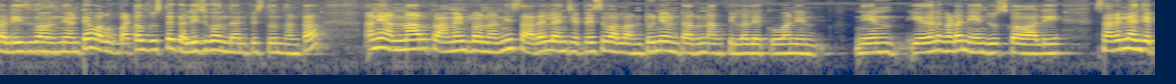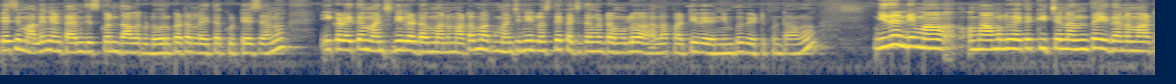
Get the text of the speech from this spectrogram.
గలీజ్గా ఉంది అంటే వాళ్ళకి బట్టలు చూస్తే గలీజ్గా ఉంది అనిపిస్తుందంట. అని అన్నారు కామెంట్లోనని సరేలే అని చెప్పేసి వాళ్ళు అంటూనే ఉంటారు నాకు పిల్లలు ఎక్కువ నేను నేను ఏదైనా కూడా నేను చూసుకోవాలి సరేలే అని చెప్పేసి మళ్ళీ నేను టైం తీసుకొని దానికి డోర్ కట్టలు అయితే కుట్టేశాను. ఇక్కడైతే మంచినీళ్ళ డమ్ అనమాట మాకు మంచినీళ్ళు వస్తే ఖచ్చితంగా డమ్ములో అలా పట్టి నింపు పెట్టుకుంటాము. ఇదండి మా మామూలుగా అయితే కిచెన్ అంతా ఇదన్నమాట.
